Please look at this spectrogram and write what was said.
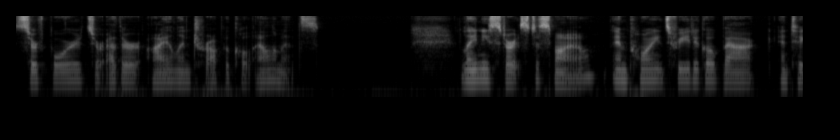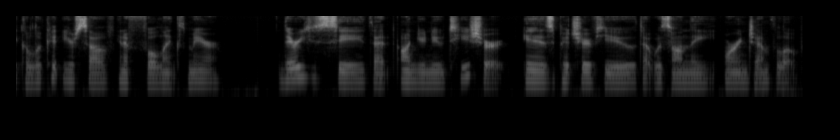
surfboards, or other island tropical elements. Lainey starts to smile and points for you to go back and take a look at yourself in a full length mirror. There you see that on your new t shirt is a picture of you that was on the orange envelope.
